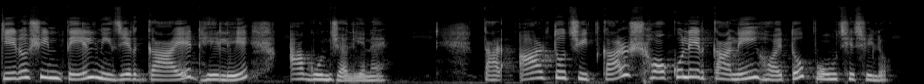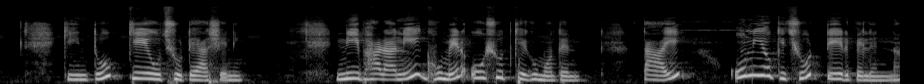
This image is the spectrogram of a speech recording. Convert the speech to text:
কেরোসিন তেল নিজের গায়ে ঢেলে আগুন জ্বালিয়ে নেয়। তার আর্ত চিৎকার সকলের কানেই হয়তো পৌঁছেছিল, কিন্তু কেউ ছুটে আসেনি। নিভারানি ঘুমের ওষুধ খেয়ে ঘুমোতেন, তাই উনিও কিছু টের পেলেন না।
